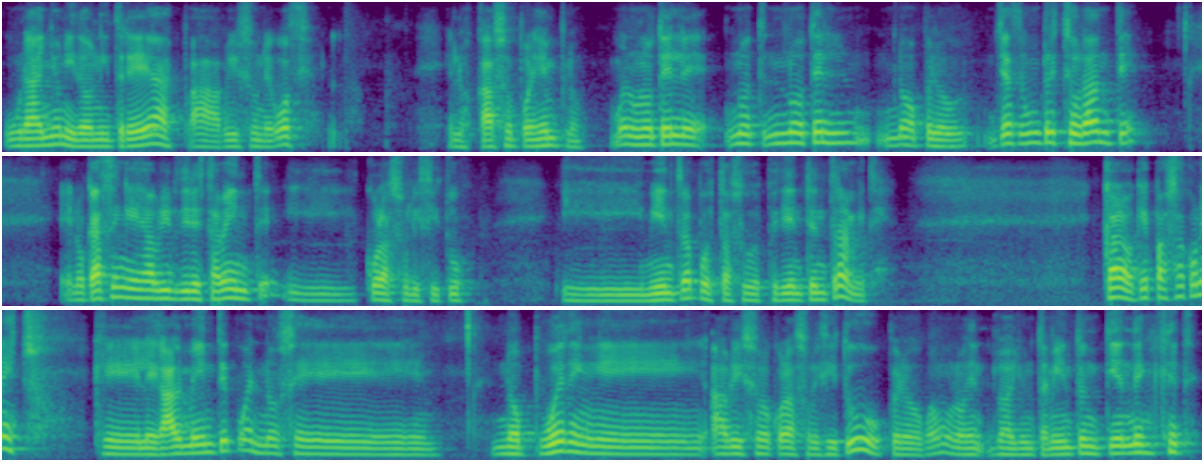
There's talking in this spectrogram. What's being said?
un año, ni dos, ni tres a, abrir su negocio. En los casos, por ejemplo, bueno, un hotel, un hotel, no, pero ya un restaurante, eh, lo que hacen es abrir directamente y con la solicitud. Y mientras, pues está su expediente en trámite. Claro, ¿qué pasa con esto? Que legalmente pues no se no pueden eh, abrir solo con la solicitud, pero vamos, los, ayuntamientos entienden que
